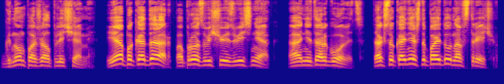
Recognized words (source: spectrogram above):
Гном пожал плечами. Я покадар, по прозвищу Известняк, а не торговец. Так что, конечно, пойду навстречу.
